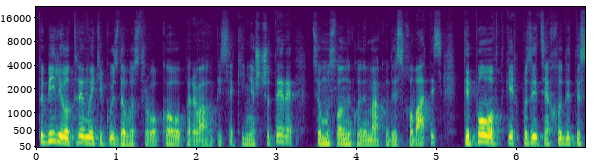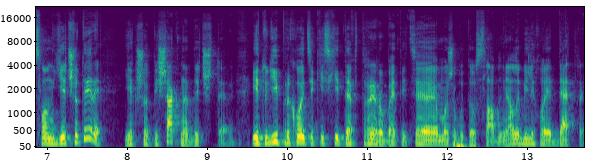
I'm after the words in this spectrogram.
то білі отримують якусь довгострокову перевагу. Після кіння з 4 цьому слонику нема куди сховатись. Типово в таких позиціях ходити слон Е4, якщо пішак на d4. І тоді приходиться якийсь хід F3 робити. І це може бути ослаблення. Але білі ходять D3,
